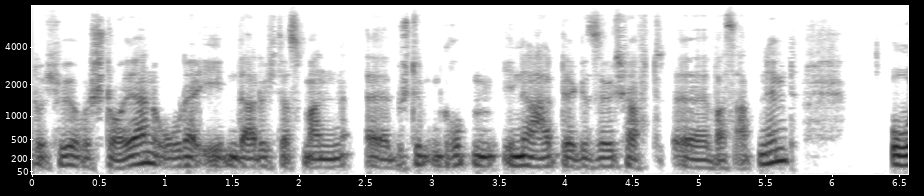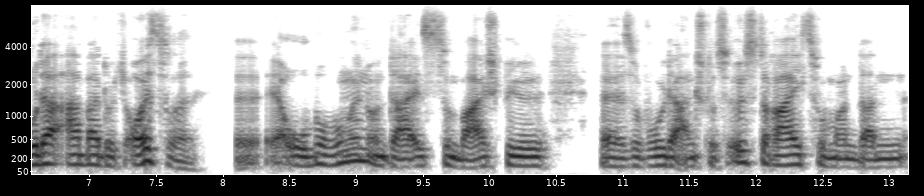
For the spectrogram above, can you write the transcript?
durch höhere Steuern oder eben dadurch, dass man bestimmten Gruppen innerhalb der Gesellschaft was abnimmt oder aber durch äußere Eroberungen. Und da ist zum Beispiel sowohl der Anschluss Österreichs, wo man dann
